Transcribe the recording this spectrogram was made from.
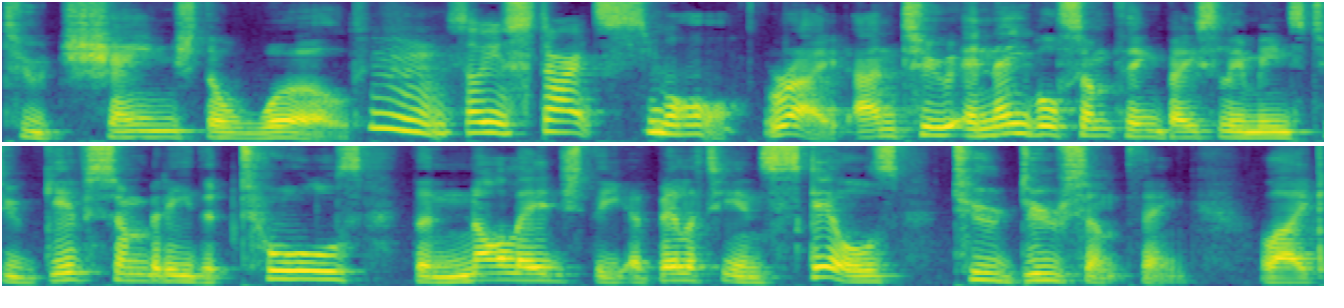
to change the world. Hmm, so you start small. Right. And to enable something basically means to give somebody the tools, the knowledge, the ability and skills to do something. Like,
